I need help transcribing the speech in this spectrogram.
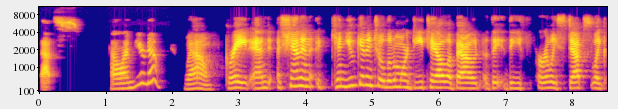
that's how I'm here now. Wow, great. And uh, Shannon, can you get into a little more detail about the the early steps? Like,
